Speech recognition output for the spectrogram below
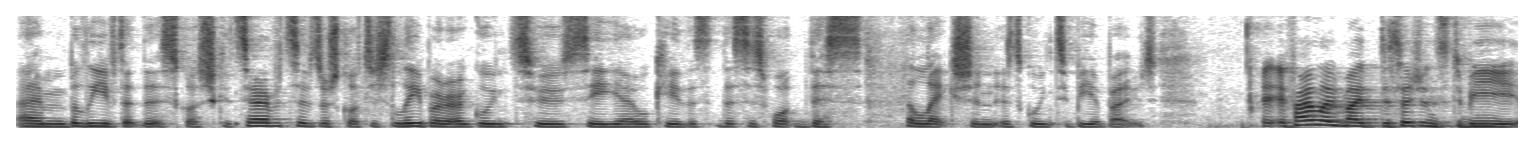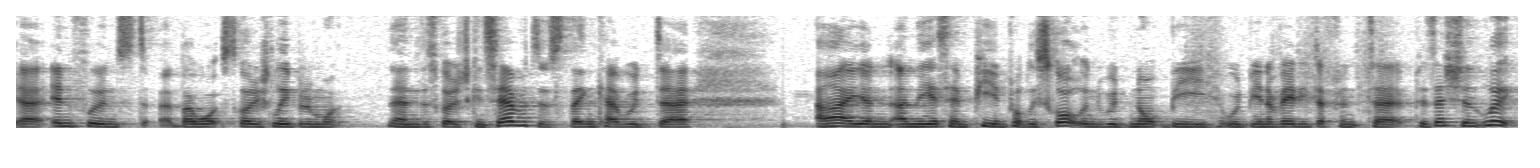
um, believe that the Scottish Conservatives or Scottish Labour are going to say, yeah, okay, this, this is what this election is going to be about. If I allowed my decisions to be uh, influenced by what Scottish Labour and, what, and the Scottish Conservatives think, I would. Uh, I and, and the SNP and probably Scotland would not be would be in a very different uh, position. Look,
